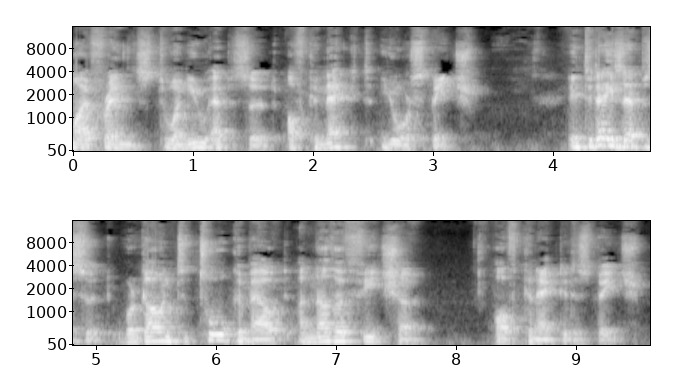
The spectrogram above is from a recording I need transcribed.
my friends, to a new episode of Connect Your Speech. In today's episode, we're going to talk about another feature of connected speech.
